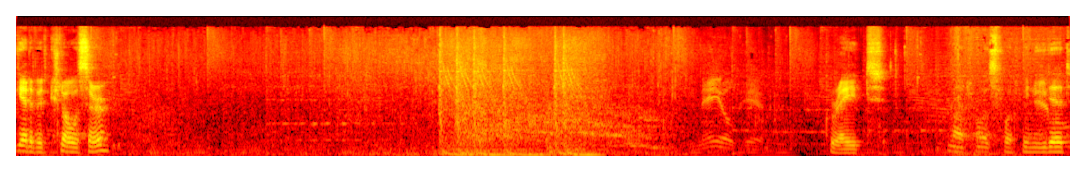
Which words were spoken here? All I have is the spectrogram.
get a bit closer. Great. That was what we needed.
